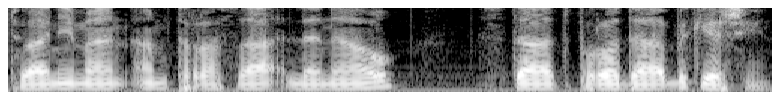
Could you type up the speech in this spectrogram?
توانیمان ئەم تڕەسە لە ناو ستاد پڕۆدا بکێشین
